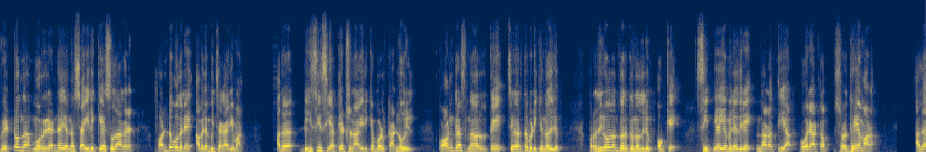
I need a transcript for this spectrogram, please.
വെട്ടൊന്ന് മുറി രണ്ട് എന്ന ശൈലി കെ സുധാകരൻ പണ്ട് മുതലേ അവലംബിച്ച കാര്യമാണ്. അത് ഡി സി സി അധ്യക്ഷനായിരിക്കുമ്പോൾ കണ്ണൂരിൽ കോൺഗ്രസ് നേതൃത്വത്തെ ചേർത്ത് പിടിക്കുന്നതിലും പ്രതിരോധം തീർക്കുന്നതിലും ഒക്കെ സി പി ഐ എമ്മിനെതിരെ നടത്തിയ പോരാട്ടം ശ്രദ്ധേയമാണ്. അത്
